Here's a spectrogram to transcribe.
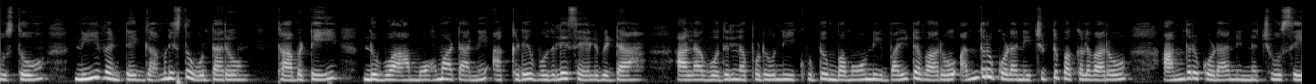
చూస్తూ నీ వెంటే గమనిస్తూ ఉంటారు. కాబట్టి నువ్వు ఆ మొహమాటాన్ని అక్కడే వదిలేసేయాలి బిడ్డ. అలా వదిలినప్పుడు నీ కుటుంబము నీ బయట వారు అందరూ కూడా నీ చుట్టుపక్కల వారు అందరూ కూడా నిన్ను చూసి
